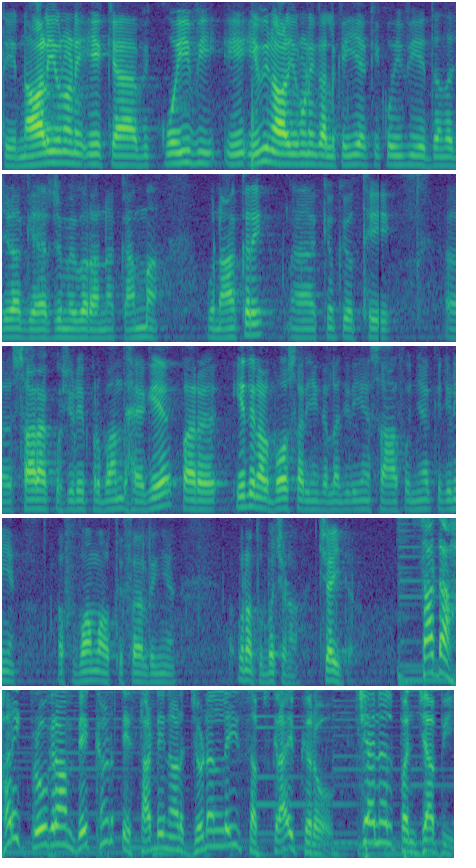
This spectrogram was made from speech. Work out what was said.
ਤੇ ਨਾਲ ਹੀ ਉਹਨਾਂ ਨੇ ਇਹ ਕਿਹਾ ਵੀ ਕੋਈ ਵੀ, ਇਹ ਇਹ ਵੀ ਨਾਲ ਹੀ ਉਹਨਾਂ ਨੇ ਗੱਲ ਕਹੀ ਹੈ ਕਿ ਕੋਈ ਵੀ ਇਦਾਂ ਦਾ ਜਿਹੜਾ ਗੈਰ ਜ਼ਿੰਮੇਵਾਰਾਨਾ ਕੰਮ ਆ, ਉਹ ਨਾ ਕਰੇ ਕਿਉਂਕਿ ਉੱਥੇ ਸਾਰਾ ਕੁਝ ਜਿਹੜੇ ਪ੍ਰਬੰਧ ਹੈਗੇ ਆ, ਪਰ ਇਹਦੇ ਨਾਲ ਬਹੁਤ ਸਾਰੀਆਂ ਗੱਲਾਂ ਜਿਹੜੀਆਂ ਸਾਫ਼ ਹੋਈਆਂ ਕਿ ਜਿਹੜੀਆਂ ਅਫਵਾਹਾਂ ਉੱਥੇ ਫੈਲ ਰਹੀਆਂ, ਉਹਨਾਂ ਤੋਂ ਬਚਣਾ ਚਾਹੀਦਾ। ਸਾਡਾ ਹਰ ਇੱਕ ਪ੍ਰੋਗਰਾਮ ਵੇਖਣ ਤੇ ਸਾਡੇ ਨਾਲ ਜੁੜਨ ਲਈ ਸਬਸਕ੍ਰਾਈਬ ਕਰੋ। ਚੈਨਲ ਪੰਜਾਬੀ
